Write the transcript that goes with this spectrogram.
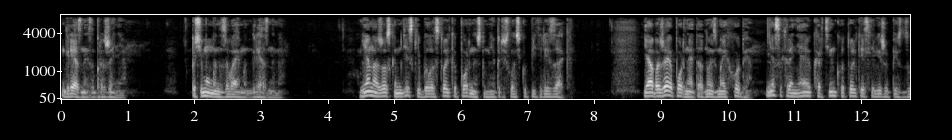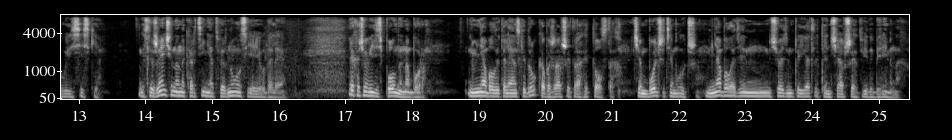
грязные изображения? Почему мы называем их грязными? У меня на жестком диске было столько порно, что мне пришлось купить резак. Я обожаю порно, это одно из моих хобби. Я сохраняю картинку только если вижу пизду и сиськи. Если женщина на картине отвернулась, я ее удаляю. Я хочу видеть полный набор. У меня был итальянский друг, обожавший трахать толстых. Чем больше, тем лучше. У меня был один, еще один приятель, кончавший от вида беременных.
